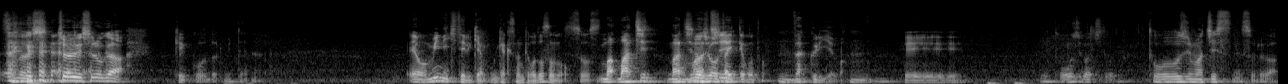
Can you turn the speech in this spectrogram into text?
そのちょい後ろが結構踊るみたいなえもう見に来てるお客さんってこと？そのそうっすま、の状態ってこと、うん。ざっくり言えば、うん。へえ。当時町ってこ当時待ちっすねそれは。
